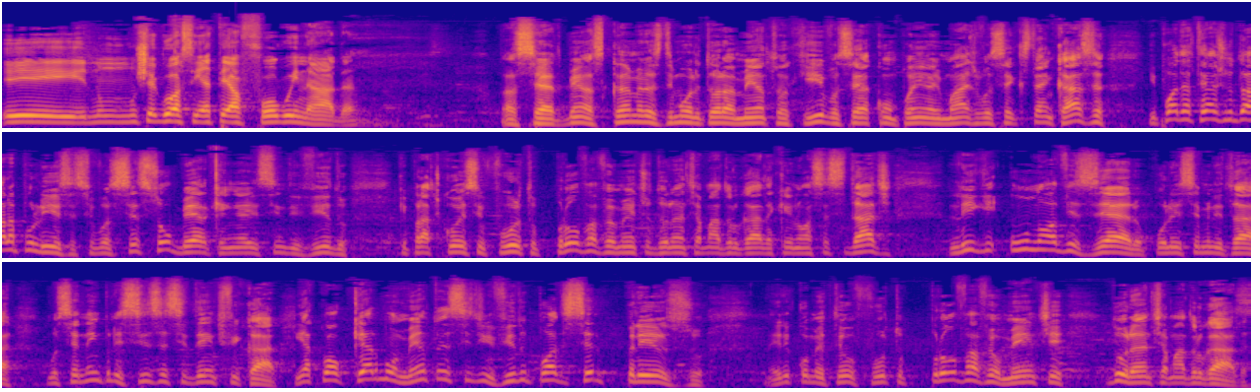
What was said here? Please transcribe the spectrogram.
E não chegou assim até a fogo e nada. Tá certo. Bem, as câmeras de monitoramento aqui, você acompanha a imagem, você que está em casa, e pode até ajudar a polícia. Se você souber quem é esse indivíduo que praticou esse furto, provavelmente durante a madrugada aqui em nossa cidade, ligue 190, Polícia Militar. Você nem precisa se identificar. E a qualquer momento esse indivíduo pode ser preso. Ele cometeu o furto provavelmente durante a madrugada.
